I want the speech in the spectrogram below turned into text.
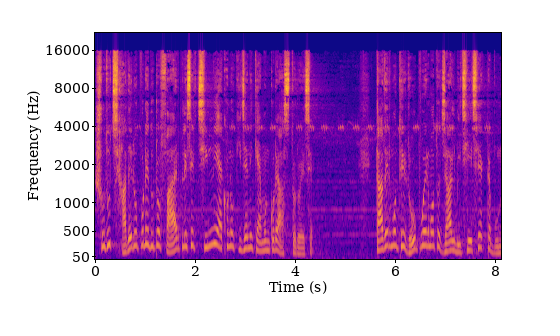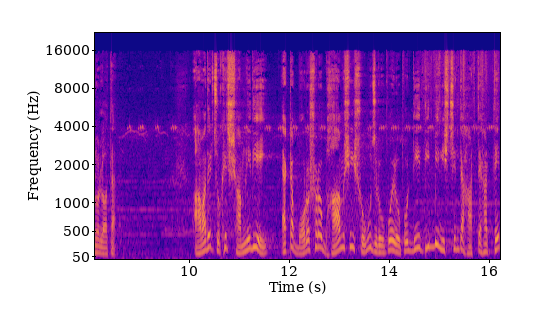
শুধু ছাদের ওপরে দুটো ফায়ার প্লেসের চিমনি এখনও কি জানি কেমন করে আস্ত রয়েছে। তাদের মধ্যে রোপওয়ের মতো জাল বিছিয়েছে একটা বুনো লতা। আমাদের চোখের সামনে দিয়েই একটা বড়সড় ভাম সেই সবুজ রোপওয়ের ওপর দিয়ে দিব্যি নিশ্চিন্তে হাঁটতে হাঁটতে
